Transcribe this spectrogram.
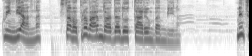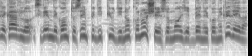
quindi Anna stava provando ad adottare un bambino. Mentre Carlo si rende conto sempre di più di non conoscere sua moglie bene come credeva,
